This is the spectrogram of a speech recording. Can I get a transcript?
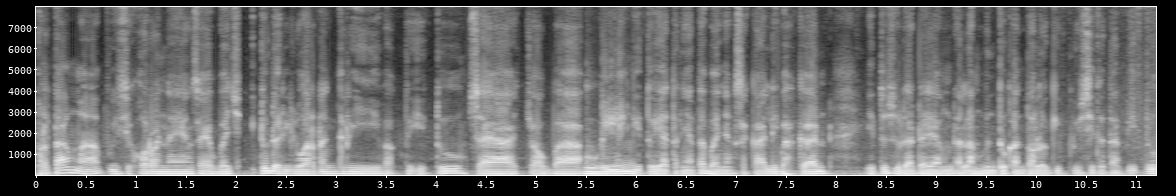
Pertama, puisi corona yang saya baca itu dari luar negeri. Waktu itu saya coba googling gitu ya, ternyata banyak sekali. Bahkan itu sudah ada yang dalam bentuk antologi puisi, tetapi itu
